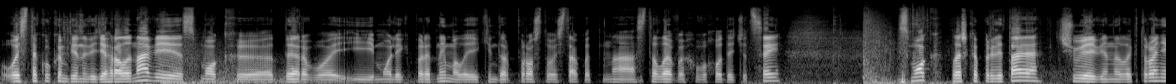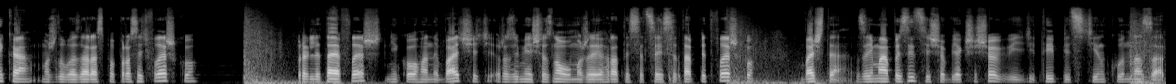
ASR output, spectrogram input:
Ось таку комбіну відіграли Наві, смок, е, дерево і молік перед ним, але Кіндер просто ось так от на сталевих виходить у цей. Смок, флешка прилітає, чує він електроніка, можливо, зараз попросить флешку. Прилітає флеш, нікого не бачить. Розуміє, що знову може гратися цей сетап під флешку. Бачите, займає позиції, щоб, якщо що, відійти під стінку назад.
